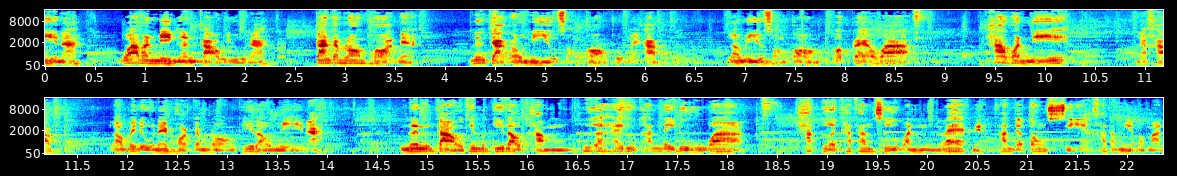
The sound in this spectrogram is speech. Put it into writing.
ดีๆนะ ว่ามันมีเงินเก่าอยู่นะ การจำลองพอร์ตเนี่ยเนื่องจากเรามีอยู่ 2 กองถูกไหมครับ เรามีอยู่ 2 กองก็แปลว่า ถ้าวันนี้นะครับ เราไปดูในพอร์ตจำลองที่เรามีนะ เงินเก่าที่เมื่อกี้เราทำเพื่อให้ทุกท่านได้ดูว่า ถ้าเกิดถ้าท่านซื้อวันแรกเนี่ยท่านจะต้องเสียค่าธรรมเนียมประมาณ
